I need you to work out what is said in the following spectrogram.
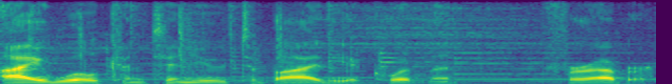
I will continue to buy the equipment forever.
